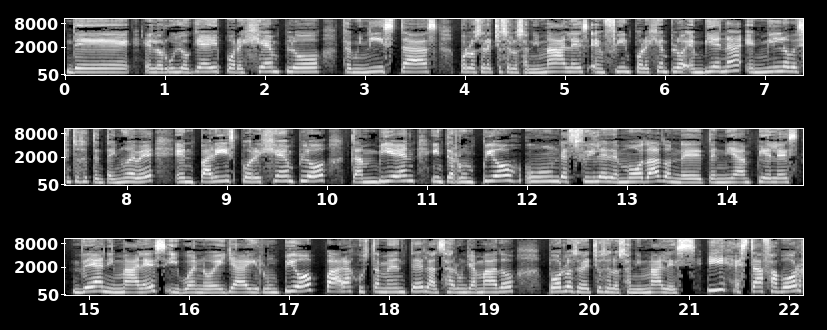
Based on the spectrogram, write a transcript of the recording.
de el orgullo gay, por ejemplo, feministas, por los derechos de los animales, en fin, por ejemplo, en Viena en 1979, en París, por ejemplo, también interrumpió un desfile de moda donde tenían pieles de animales y bueno, ella irrumpió para justamente lanzar un llamado por los derechos de los animales. Y está a favor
